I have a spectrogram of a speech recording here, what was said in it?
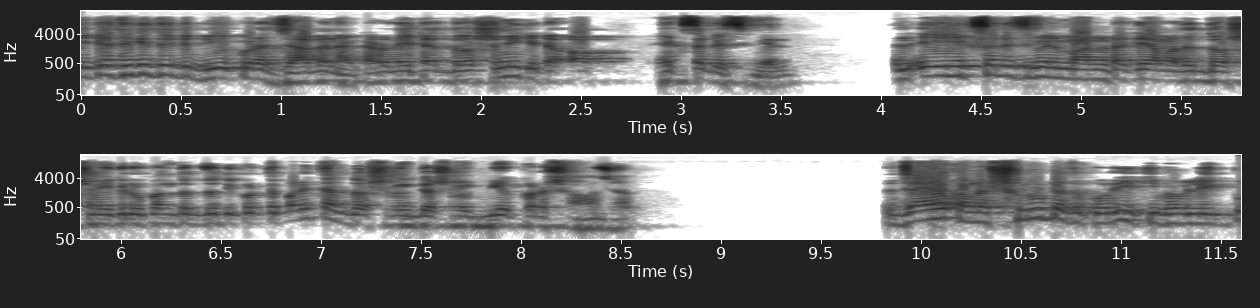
এটা থেকে তো এটা বিয়োগ করা যাবে না, কারণ এটা দশমিক, এটা অফ হেক্সাডেসিমেল তাহলে এই হেক্সাডেসিমেল মানটাকে আমাদের দশমিক রূপান্তর যদি করতে পারি, তাহলে দশমিক দশমিক বিয়োগ করা সহজ হবে। যাই হোক, আমরা শুরুটা তো করি, কীভাবে লিখব?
